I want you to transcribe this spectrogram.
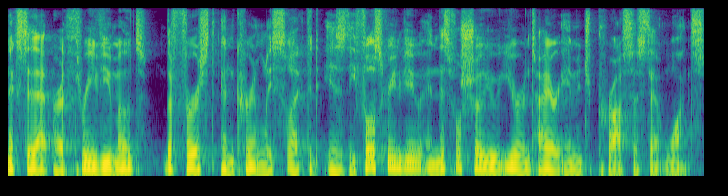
Next to that are three view modes. The first and currently selected is the full screen view, and this will show you your entire image processed at once.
